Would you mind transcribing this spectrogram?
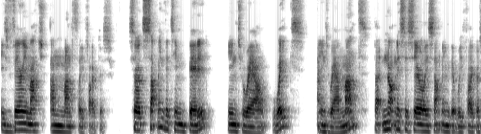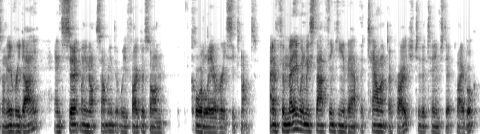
is very much a monthly focus. So it's something that's embedded into our weeks into our months, but not necessarily something that we focus on every day, and certainly not something that we focus on quarterly every six months. And for me, when we start thinking about the talent approach to the team step playbook,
